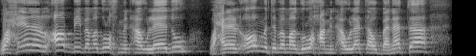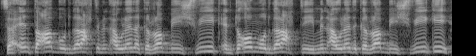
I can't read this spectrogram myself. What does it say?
وأحيانا الأب يبقى مجروح من أولاده وأحيانا الأم تبقى مجروحة من أولادها وبناتها. فانت أب واتجرحت من أولادك الرب يشفيك. أنت أم واتجرحتي من أولادك الرب يشفيكي.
